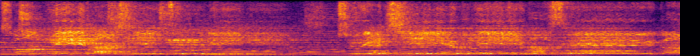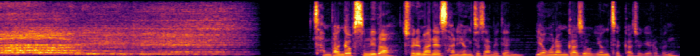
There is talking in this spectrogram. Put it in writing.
존귀하신 주님 주의 치유 이곳에 가참 반갑습니다. 주님 안에 산 형제자매 된 영원한 가족, 영적 가족 여러분,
